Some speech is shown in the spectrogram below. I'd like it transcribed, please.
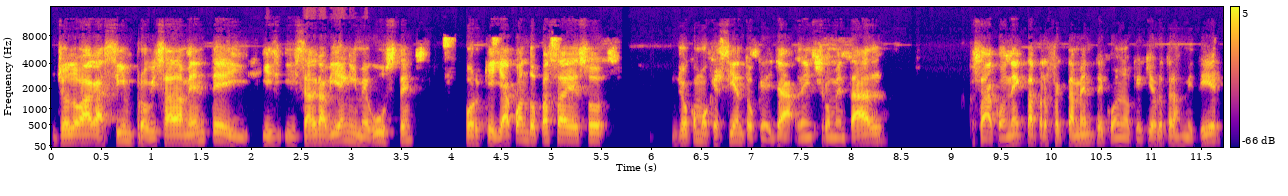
yo lo haga así improvisadamente y, y, salga bien y me guste, porque ya cuando pasa eso, yo como que siento que ya la instrumental, o sea, conecta perfectamente con lo que quiero transmitir,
